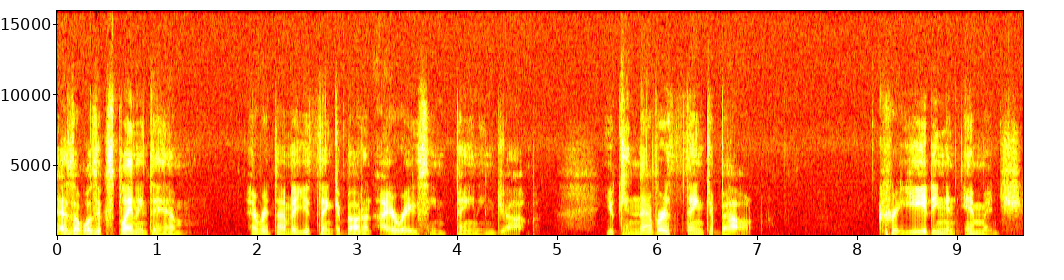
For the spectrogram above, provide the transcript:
as I was explaining to him, every time that you think about an iRacing painting job, you can never think about creating an image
